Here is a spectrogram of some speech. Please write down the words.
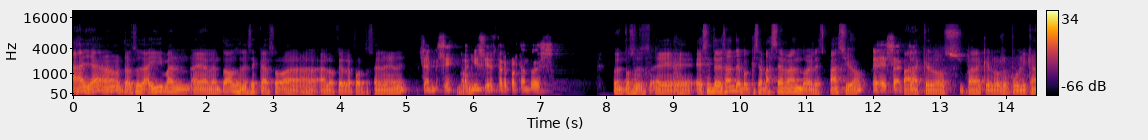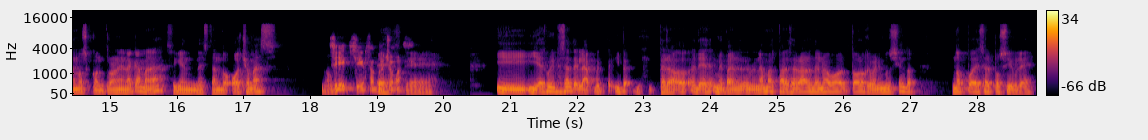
Ah, ya, ¿no? Entonces ahí van adelantados en ese caso a, a lo que reporta CNN, Sí, sí, aquí sí está reportando eso. Pero entonces eh, eh, es interesante porque se va cerrando el espacio para que los, para que los republicanos controlen la Cámara. Siguen necesitando ocho más, ¿no? Sí, siguen estando ocho más. Y, y es muy interesante. La- y- pero de- me nada más para cerrar de nuevo todo lo que venimos diciendo, no puede ser posible,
